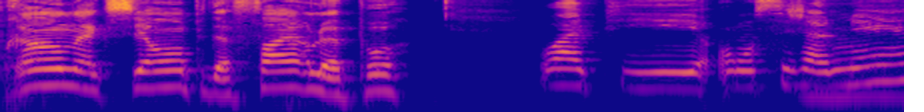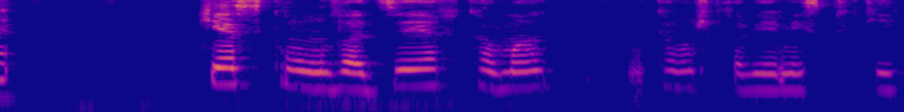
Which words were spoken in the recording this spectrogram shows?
prendre action, puis de faire le pas. Ouais, puis on sait jamais qu'est-ce qu'on va dire, comment, comment je pourrais bien m'expliquer.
